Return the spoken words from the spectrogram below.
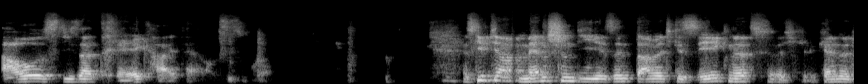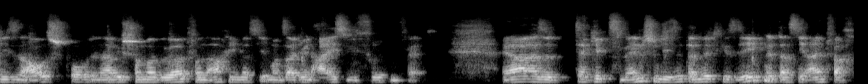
aus dieser Trägheit herauszukommen. Es gibt ja Menschen, die sind damit gesegnet. Ich kenne diesen Ausspruch, den habe ich schon mal gehört von Achim, dass jemand sagt, ich bin heiß wie Frittenfett. Ja, also da gibt es Menschen, die sind damit gesegnet, dass sie einfach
